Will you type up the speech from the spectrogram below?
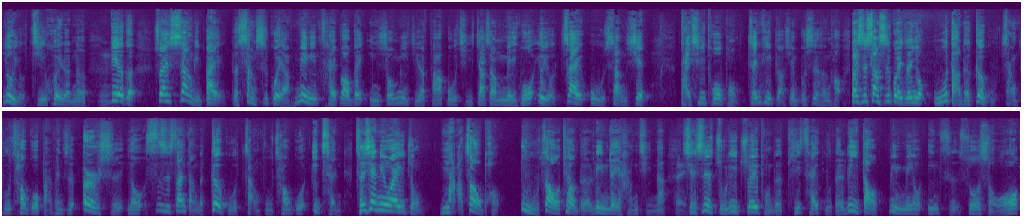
又有机会了呢？第二个，虽然上礼拜的上市柜啊面临财报跟营收密集的发布期，加上美国又有债务上限。歹息托棚整体表现不是很好，但是上市柜仍有五档的个股涨幅超过百分之二十，有四十三档的个股涨幅超过一成，呈现另外一种马照跑。舞照跳的另类行情呢、啊显示主力追捧的题材股的力道并没有因此缩手哦。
